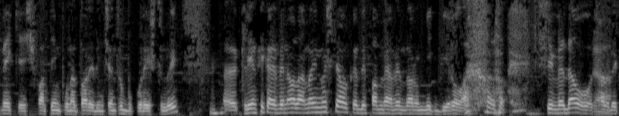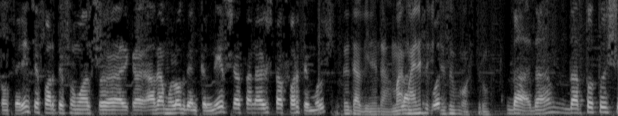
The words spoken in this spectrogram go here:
veche și foarte impunătoare din centrul Bucureștiului. Uh-huh. Clienții care veneau la noi nu știau că de fapt noi avem doar un mic birou acolo și vedeau o da. sală de conferințe foarte frumoasă, adică aveam un loc de întâlniri și asta ne-a ajutat foarte mult. Da, bine, da, mai, mai ales businessul vostru. Da, da, dar totuși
